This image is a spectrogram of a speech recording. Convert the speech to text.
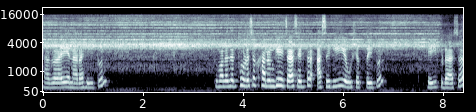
हा गळा येणार आहे इथून. तुम्हाला जर थोडंसं खालून घ्यायचं असेल तर असंही येऊ शकतं इथून. हे इकडं असं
